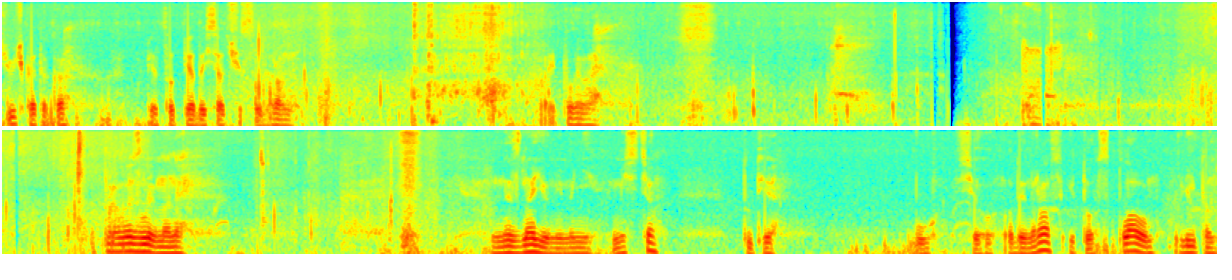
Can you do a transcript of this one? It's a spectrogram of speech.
Щучка така 550-600 грамів. Пливе. Привезли мене незнайомі мені місця. Тут я був всього один раз і то з плавом літом.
